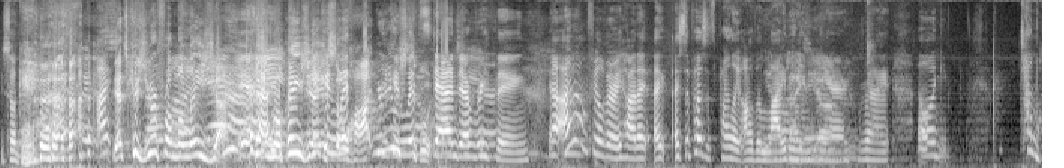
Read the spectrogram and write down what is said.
It's okay. That's because you're from Malaysia. Yeah. And Malaysia You is can so with- hot. You're you used can to it. withstand everything. Yeah, I don't feel very hot. I, I, I suppose it's probably all the lighting in here. Right. Oh, well, y- 참어.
